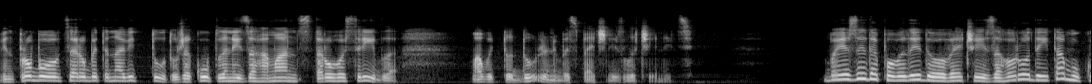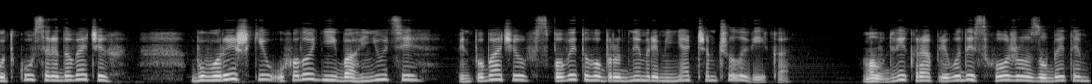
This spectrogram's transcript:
Він пробував це робити навіть тут, уже куплений за гаман старого срібла. Мабуть, то дуже небезпечний злочинець. Баязида повели до овечої загороди, і там у кутку серед овечих буворишків у холодній багнюці він побачив сповитого брудним ремінячем чоловіка, мов дві краплі води, схожого з убитим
